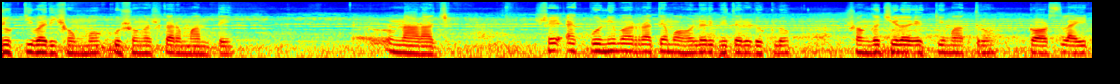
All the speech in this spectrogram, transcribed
যুক্তিবাদী সৌম্য কুসংস্কার মানতে নারাজ। সে এক পূর্ণিমার রাতে মহলের ভিতরে ঢুকলো। সঙ্গে ছিল একটি মাত্র টর্চ লাইট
